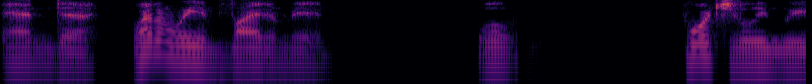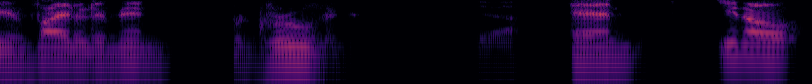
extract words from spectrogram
And uh, why don't we invite him in? Well, fortunately, we invited him in for grooving. Yeah. And, you know,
